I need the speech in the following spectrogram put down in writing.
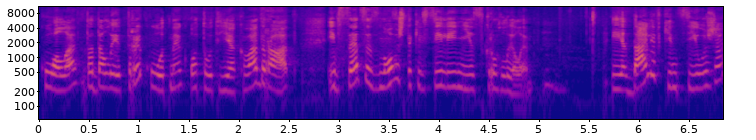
кола, додали трикутник, отут є квадрат, і все це знову ж таки всі лінії скруглили. І далі в кінці вже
